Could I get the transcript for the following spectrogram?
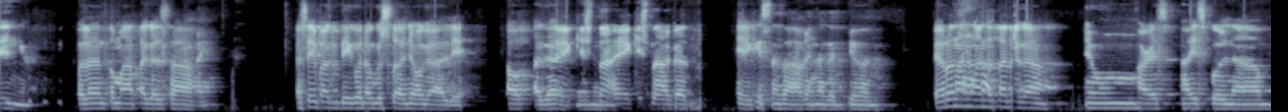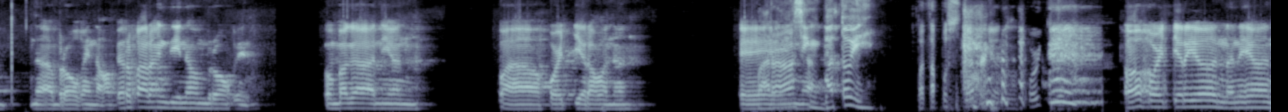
yun nga. Wala nang tumatagal sa akin. Kasi pag di ko nagustuhan yung ugali, out agad. X na, X na agad. Ekis na sa akin agad yun. Pero nung ano talaga, yung high, school na na broken ako. Pero parang hindi naman broken. Kumbaga, ano yun, uh, fourth year ako nun. Eh, Para yun kasing bato eh. Patapos na yun. no? Fourth year. Oo, oh, fourth year yun. Ano yun?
